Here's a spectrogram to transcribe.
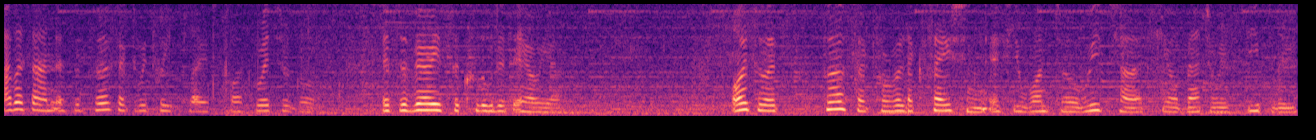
Abasan is the perfect retreat place for spiritual growth. It's a very secluded area. Also, it's perfect for relaxation if you want to recharge your batteries deeply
